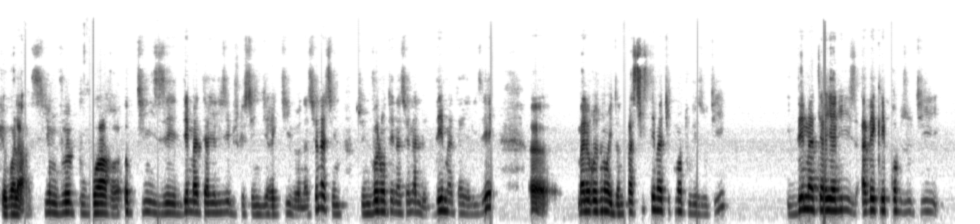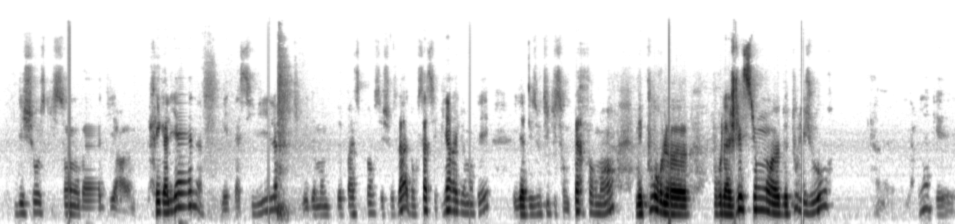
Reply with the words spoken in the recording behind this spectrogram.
voilà, si on veut pouvoir euh, optimiser, dématérialiser, puisque c'est une directive nationale, c'est une, volonté nationale de dématérialiser, euh, malheureusement, ils ne donnent pas systématiquement tous les outils. Ils dématérialisent avec les propres outils des choses qui sont, on va dire, euh, régaliennes, l'état civil, les demandes de passeport, ces choses-là. Donc ça, c'est bien réglementé. Il y a des outils qui sont performants, mais pour, le, pour la gestion de tous les jours, il n'y a rien qui est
